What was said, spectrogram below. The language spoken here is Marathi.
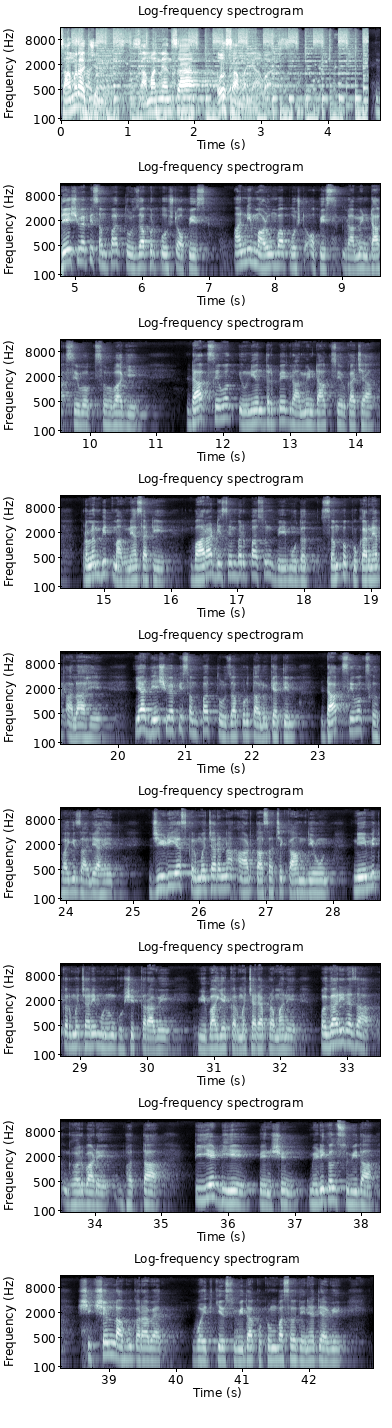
साम्राज्य सामान्यांचा असामान्य आवाज. देशव्यापी संपात तुळजापूर पोस्ट ऑफिस आणि माळुंबा पोस्ट ऑफिस ग्रामीण डाक सेवक सहभागी. डाक सेवक युनियनतर्फे ग्रामीण डाक सेवकाच्या प्रलंबित मागण्यासाठी बारा डिसेंबरपासून बेमुदत संप पुकारण्यात आला आहे. या देशव्यापी संपात तुळजापूर तालुक्यातील डाक सेवक सहभागी झाले आहेत. जी डी एस कर्मचाऱ्यांना आठ तासाचे काम देऊन नियमित कर्मचारी म्हणून घोषित करावे. विभागीय कर्मचाऱ्याप्रमाणे पगारी रजा घरभाडे भत्ता T A D A pension medical सुविधा शिक्षण लागू कराव्यात. वैद्यकीय सुविधा कुटुंबासह देण्यात यावी.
